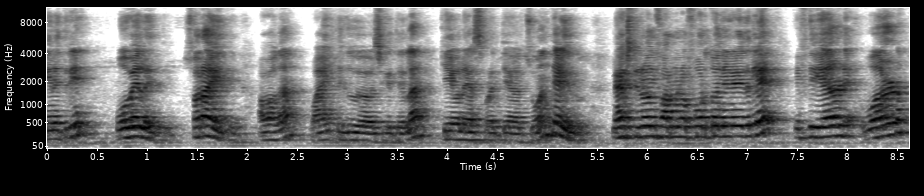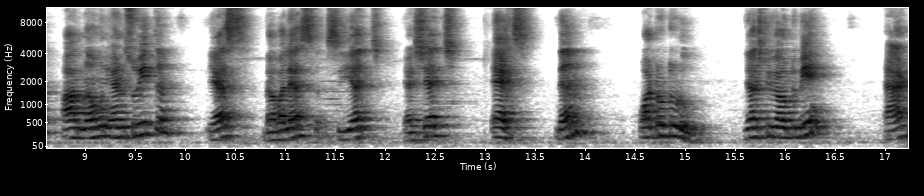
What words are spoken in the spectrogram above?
ಏನೈತ್ರಿ ಓವೆಲ್ ಐತಿ ಸ್ವರ ಐತಿ. ಅವಾಗ ವಾಯ್ ತೆಗೆಯುವ ಅವಶ್ಯಕತೆ ಇಲ್ಲ ಕೇವಲ ಎಸ್ ಪ್ರತ್ಯಯ ಹಚ್ಚು ಅಂತ ಹೇಳಿದ್ರು. ನೆಕ್ಸ್ಟ್ ಇನ್ನೊಂದು ಫಾರ್ಮುಲಾ ಫೋರ್ತ್ ಒನ್ ಏನಿದ್ರಲ್ಲಿ ಇಫ್ ದಿ ಎರಡ್ word or noun ends with S double S C H S H X then what to do just you have to be add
